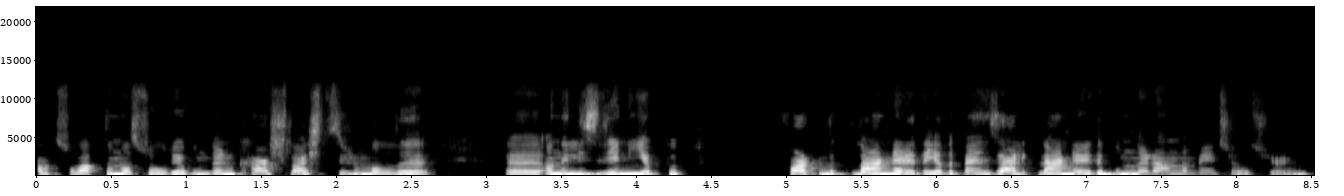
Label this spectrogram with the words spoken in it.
aksolatta nasıl oluyor bunların karşılaştırmalı e, analizlerini yapıp farklılıklar nerede ya da benzerlikler nerede bunları anlamaya çalışıyorum.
